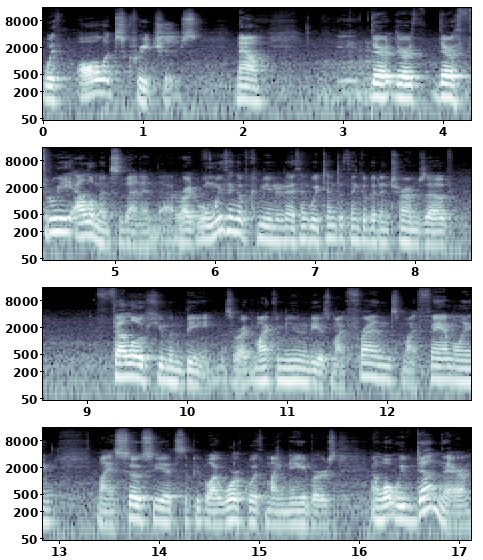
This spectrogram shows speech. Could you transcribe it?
with all its creatures. Now, there, there, there are three elements then in that, right? When we think of community, I think we tend to think of it in terms of fellow human beings, right? My community is my friends, my family, my associates, the people I work with, my neighbors. And what we've done there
